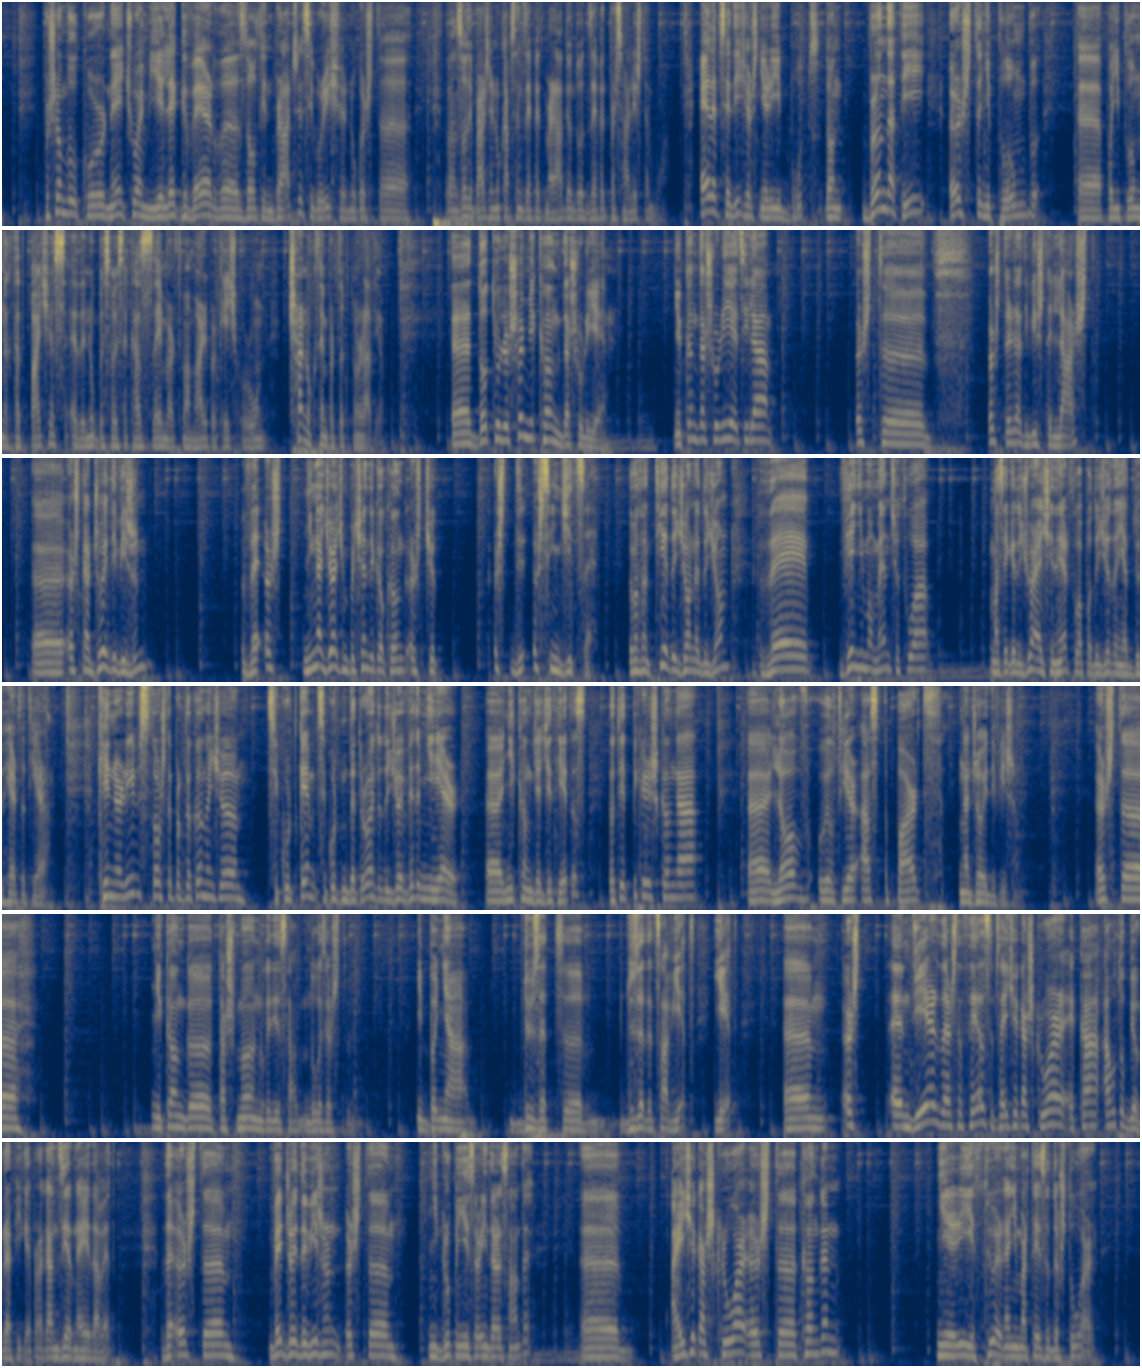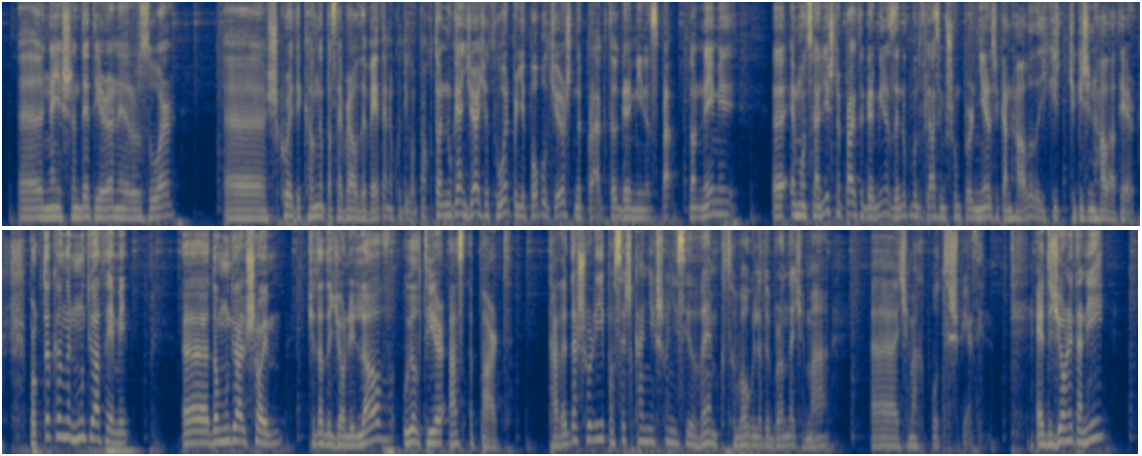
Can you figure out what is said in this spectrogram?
Për shembull, kur ne e quajmë Jelekverdh zotin Braçe, sigurisht që nuk është, domethënë zoti Braçe nuk ka pse nxehfet me radio, duhet nxehfet personalisht me mua. Edhe pse di që është njeri i butë, don brenda tij është një pëllumb Po një pëllumb nga këta të paqes edhe nuk besoj se ka zemër të ma marrë për keq kur unë ça nuk them për të këtu në radio. Ë do t'ju lëshojmë një këngë dashurie. Një këngë dashurie e cila është është relativisht e lashtë. Ë është nga Joy Division. Dhe është një nga gjërat që më pëlqen te kjo këngë është që është është si ngjitse. Domethënë ti e dëgjon e dëgjon dhe vjen një moment që thua pasi e ke dëgjuar 100 herë thua po dëgjoj edhe një dy herë të tjera. Keanu Reeves thoshte për këtë këngën që sikur të kem, sikur të më detyrojnë të dëgjoj vetëm një herë një këngë gjatë gjithë jetës, do të jetë pikërisht kënga Love Will Tear Us Apart nga Joy Division. Është një këngë tashmë nuk e di sa, më duket se është i bën një 40 40 e ca vjet jetë. Ëm është e ndjerë dhe është e thellë sepse ai që e ka shkruar e ka autobiografike, pra ka nxjerrë nga jeta e vet. Dhe është vetë Joy Division është një grup me një histori interesante. Ë ai që e ka shkruar është këngën Njeri i thyer nga një martesë e dështuar, nga një shëndet i rënë i rrëzuar, ë shkruajti këngën pastaj vrau dhe veten e ku di unë. Po këto nuk janë gjëra që thuhen për një popull që është në prag të greminës. Pra, do ne jemi emocionalisht në prag të greminës dhe nuk mund të flasim shumë për njerëz që kanë halle dhe që kishin halle atëherë. Por këtë këngën mund t'jua themi, ë do mund t'jua lëshojmë që ta dëgjoni Love Will Tear Us Apart. Ka dhe dashuri, po seç ka një kështu një si dhembje të vogël aty brenda që ma uh, që ma këput shpirtin. E dëgjoni tani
